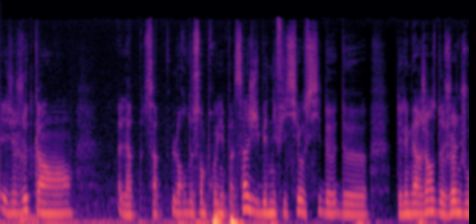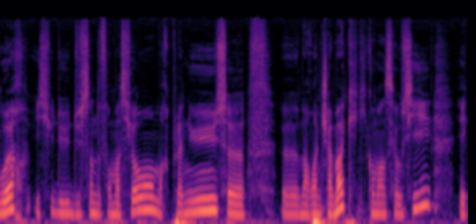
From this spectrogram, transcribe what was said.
et j'ajoute qu'en lors de son premier passage, il bénéficiait aussi de, de, l'émergence de jeunes joueurs issus du, centre de formation, Marc Planus, euh, euh, Marwan Chamak, qui commençait aussi. Et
